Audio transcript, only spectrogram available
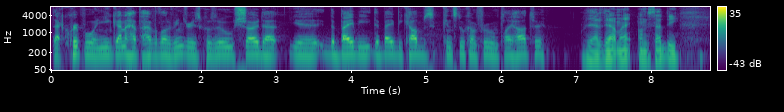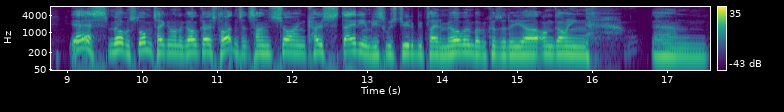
that cripple, and you're going to have to have a lot of injuries because it'll show that yeah, the baby the baby Cubs can still come through and play hard too. Without a doubt, mate, on Saturday. Yes, Melbourne Storm taking on the Gold Coast Titans at Sunshine Coast Stadium. This was due to be played in Melbourne, but because of the uh, ongoing um,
